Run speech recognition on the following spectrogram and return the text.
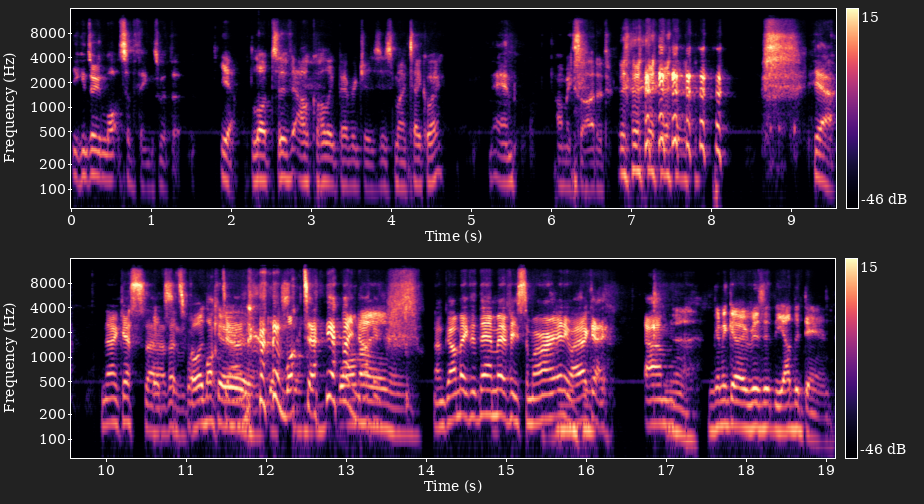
You can do lots of things with it. yeah, lots of alcoholic beverages is my takeaway. Man, I'm excited. yeah. No, I guess uh, that's what vodka lockdown. lockdown. Yeah, I know. I'm going back to Dan Murphy's tomorrow. Anyway, okay. Um, yeah. I'm gonna go visit the other Dan.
